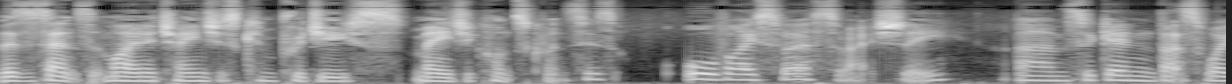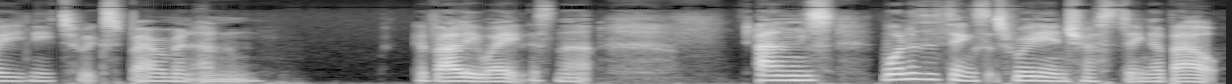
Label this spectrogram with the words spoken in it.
there's a sense that minor changes can produce major consequences, or vice versa, actually. Um, so again, that's why you need to experiment and evaluate, isn't it? And one of the things that's really interesting about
